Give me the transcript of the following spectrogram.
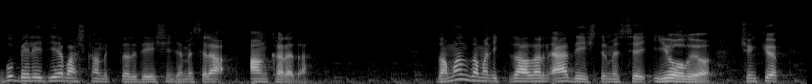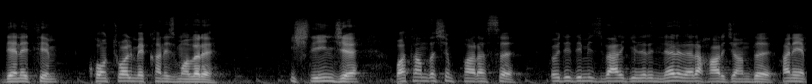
Bu belediye başkanlıkları değişince mesela Ankara'da zaman zaman iktidarların el değiştirmesi iyi oluyor. Çünkü denetim, kontrol mekanizmaları işleyince vatandaşın parası, ödediğimiz vergilerin nerelere harcandığı, hani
